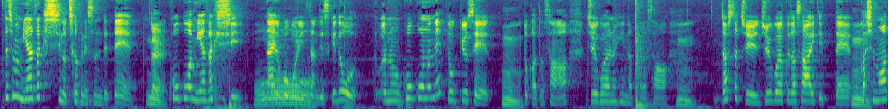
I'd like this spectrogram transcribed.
私も宮崎市の近くに住んでて、ね、高校は宮崎市内の高校に行ったんですけど、あの、高校のね、同級生とかとさ、十五、15夜の日になったらさ、うん。私たち15夜くださいって言って、うん、お菓子回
